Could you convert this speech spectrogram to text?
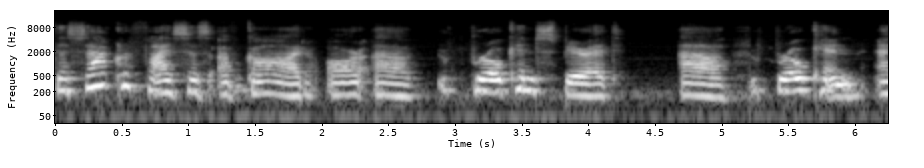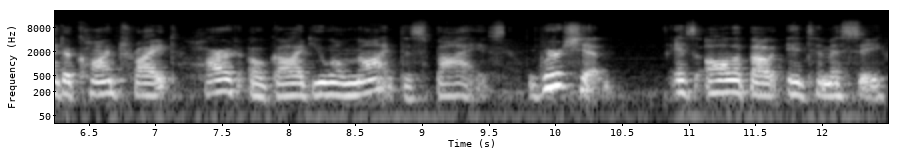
The sacrifices of God are a broken spirit, a broken and a contrite heart, O God, you will not despise. Worship is all about intimacy.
